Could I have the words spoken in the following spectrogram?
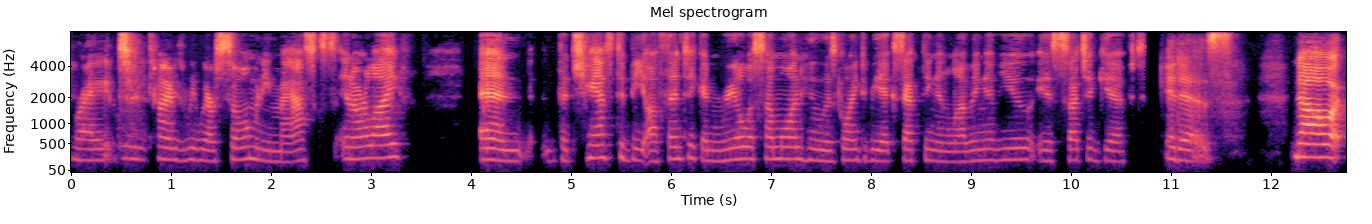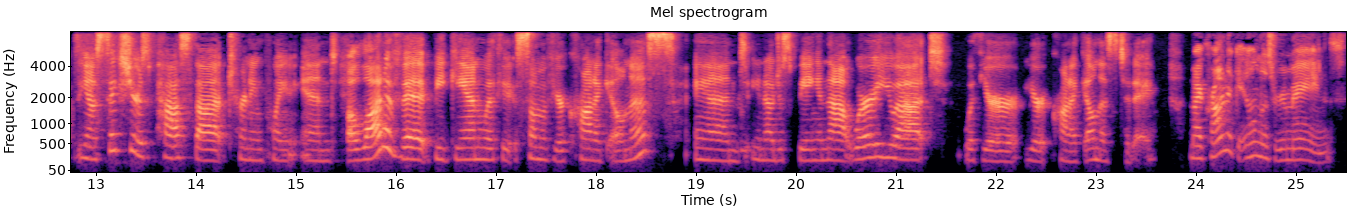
Right. Many times we wear so many masks in our life and the chance to be authentic and real with someone who is going to be accepting and loving of you is such a gift. It is. Now you know six years past that turning point and a lot of it began with some of your chronic illness and you know just being in that where are you at with your your chronic illness today? My chronic illness remains.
